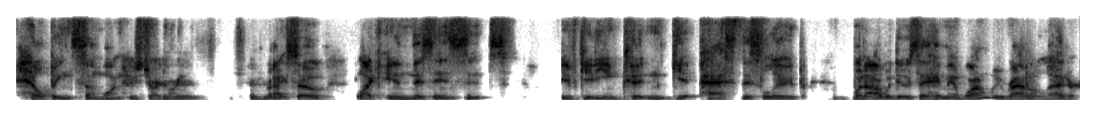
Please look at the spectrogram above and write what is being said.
helping someone who's struggling mm-hmm. Mm-hmm. right so like in this instance if Gideon couldn't get past this loop, what I would do is say, hey, man, why don't we write a letter?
